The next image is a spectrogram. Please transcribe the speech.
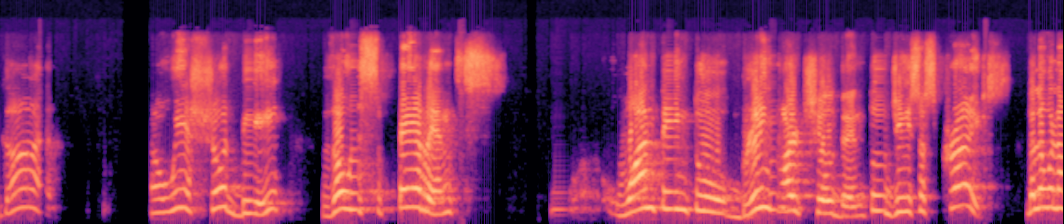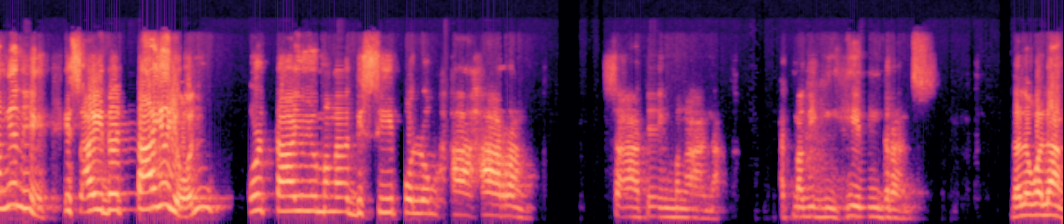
God. Now, we should be those parents wanting to bring our children to Jesus Christ. Dalawa lang yan eh. It's either tayo yon or tayo yung mga disipulong haharang sa ating mga anak at magiging hindrance. Dalawa lang.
